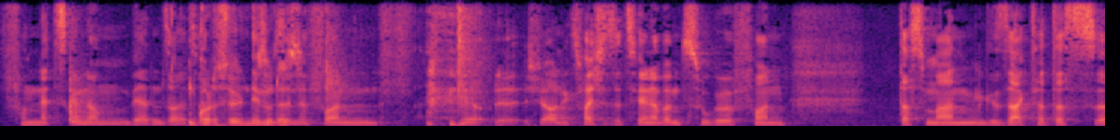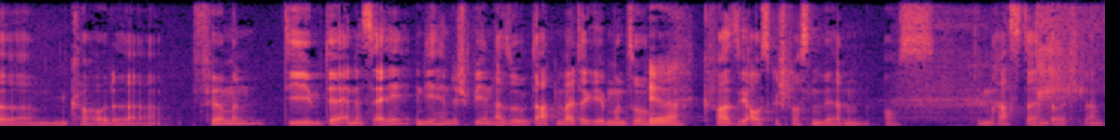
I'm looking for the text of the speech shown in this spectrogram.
vom Netz genommen werden sollte? Um Gottes Willen, Im das? Sinne von, ich will auch nichts Falsches erzählen, aber im Zuge von, dass man gesagt hat, dass ähm, oder Firmen, die der NSA in die Hände spielen, also Daten weitergeben und so, Ja. quasi ausgeschlossen werden aus dem Raster in Deutschland.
